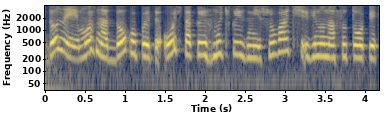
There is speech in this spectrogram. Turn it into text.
До неї можна докупити ось такий гнучкий змішувач. Він у нас у топі.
